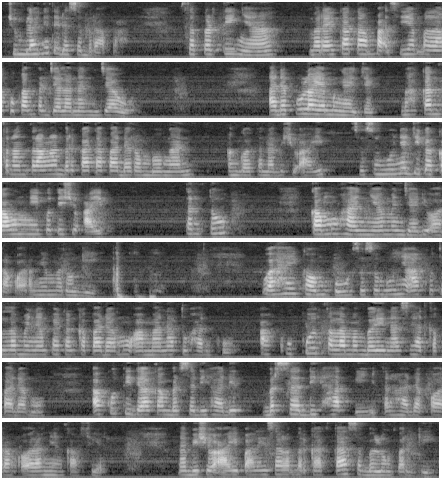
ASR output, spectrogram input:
Jumlahnya tidak seberapa. Sepertinya mereka tampak siap melakukan perjalanan jauh. Ada pula yang mengejek, bahkan terang-terangan berkata pada rombongan anggota Nabi Shu'aib, sesungguhnya jika kamu mengikuti Shu'aib, tentu kamu hanya menjadi orang-orang yang merugi. Wahai kaumku, sesungguhnya aku telah menyampaikan kepadamu amanah Tuhanku aku pun telah memberi nasihat kepadamu. Aku tidak akan bersedih hati, bersedih hati terhadap orang-orang yang kafir. Nabi Shu'aib alaihissalam berkata sebelum pergi.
